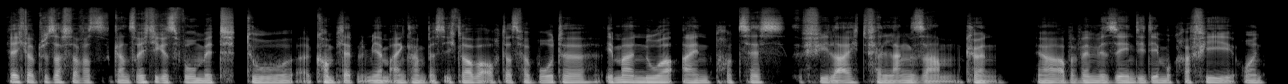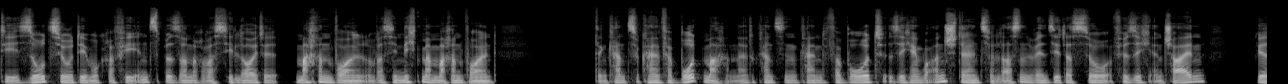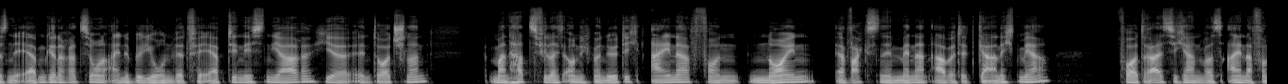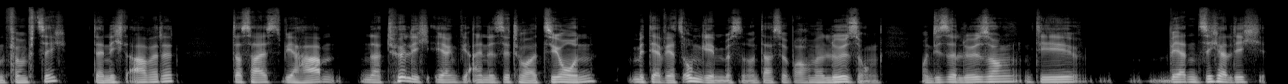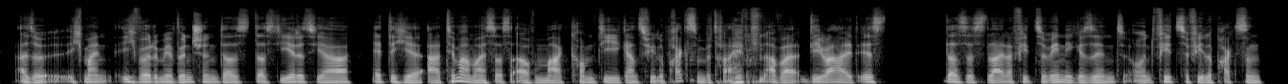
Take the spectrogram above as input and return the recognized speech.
Ja, ich glaube, du sagst da was ganz Richtiges, womit du äh, komplett mit mir im Einklang bist. Ich glaube auch, dass Verbote immer nur einen Prozess vielleicht verlangsamen können. Ja, aber wenn wir sehen, die Demografie und die Soziodemografie, insbesondere was die Leute machen wollen und was sie nicht mehr machen wollen, dann kannst du kein Verbot machen. Ne? Du kannst kein Verbot, sich irgendwo anstellen zu lassen, wenn sie das so für sich entscheiden. Wir sind eine Erbengeneration, eine Billion wird vererbt die nächsten Jahre hier in Deutschland. Man hat es vielleicht auch nicht mehr nötig. Einer von neun erwachsenen Männern arbeitet gar nicht mehr. Vor 30 Jahren war es einer von 50, der nicht arbeitet. Das heißt, wir haben natürlich irgendwie eine Situation, mit der wir jetzt umgehen müssen und dafür brauchen wir Lösungen. Und diese Lösungen, die werden sicherlich, also ich meine, ich würde mir wünschen, dass, dass jedes Jahr etliche Art Timmermeisters auf den Markt kommen, die ganz viele Praxen betreiben. Aber die Wahrheit ist, dass es leider viel zu wenige sind und viel zu viele Praxen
